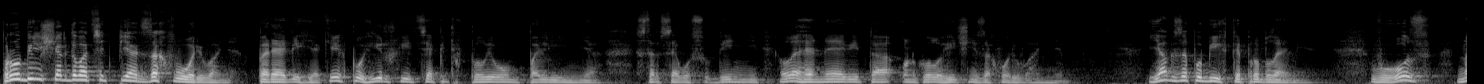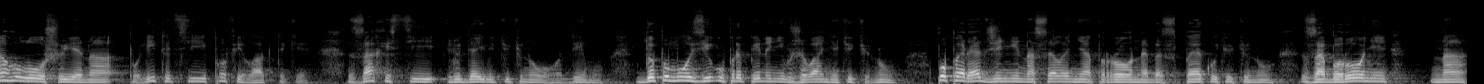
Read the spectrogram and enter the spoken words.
про більш як 25 захворювань, перебіг яких погіршується під впливом паління, серцево-судинні, легеневі та онкологічні захворювання. Як запобігти проблемі? ВООЗ наголошує на політиці профілактики, захисті людей від тютюнового диму, допомозі у припиненні вживання тютюну, попередженні населення про небезпеку тютюну, забороні на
